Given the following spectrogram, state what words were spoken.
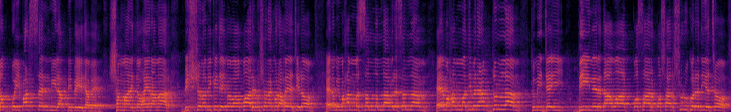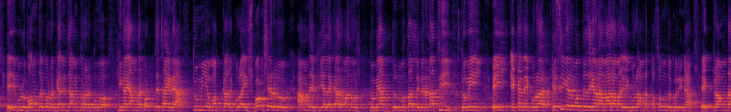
নব্বই পার্সেন্ট মিল আপনি পেয়ে যাবেন। সম্মানিত ভাইয়ের আমার, বিশ্বনবীকে যেভাবে অপার ঘোষণা করা হয়েছিল, হে নবী মোহাম্মদ আলাইহি সাল্লাম, হে মোহাম্মদ ইবনে আব্দুল্লাহ, তুমি যেই দিনের দাওয়াত প্রসার প্রসার শুরু করে দিয়েছ, এইগুলো বন্ধ করো, গ্যাঞ্জাম করার কোনো কিনাই আমরা করতে চাই না, তুমিও মক্কার কুরাইশ বংশের লোক আমরা কি এলাকার মানুষ? তুমি আব্দুল মুতাল্লিবের নাতি, তুমি এই এখানে কোরা হেসিং এর মধ্যে যাইও না, মারামারি এগুলো আমরা পছন্দ করি না। একটু আমরা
